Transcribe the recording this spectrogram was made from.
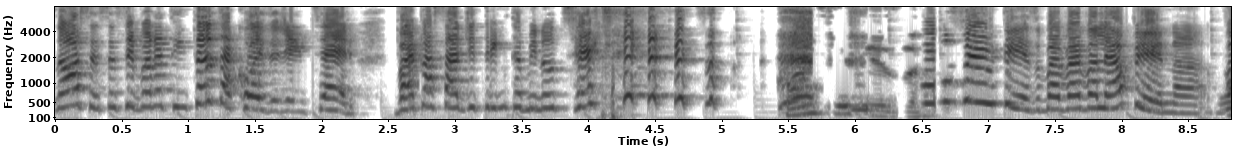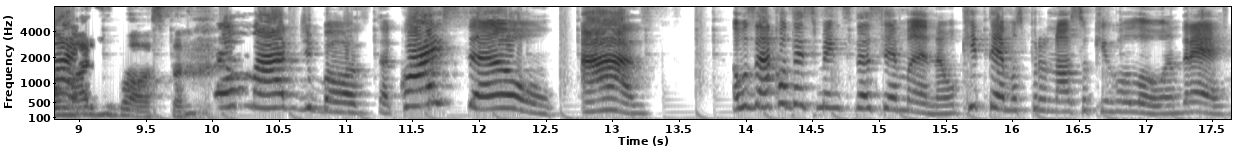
nossa, essa semana tem tanta coisa, gente, sério. Vai passar de 30 minutos, certeza. Com certeza. Com certeza, mas vai valer a pena. Vai. É um mar de bosta. É um mar de bosta. Quais são as os acontecimentos da semana, o que temos pro nosso que rolou, André?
